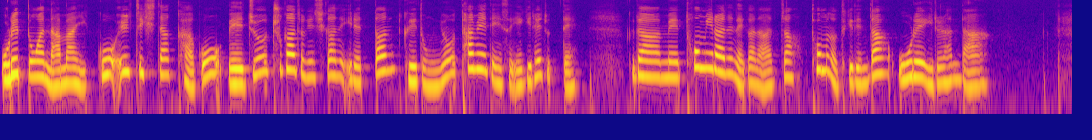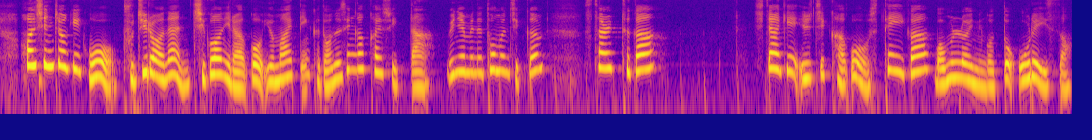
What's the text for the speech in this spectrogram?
오랫동안 남아 있고 일찍 시작하고 매주 추가적인 시간을 일했던 그의 동료 탐에 대해서 얘기를 해줬대. 그 다음에 톰이라는 애가 나왔죠. 톰은 어떻게 된다? 오래 일을 한다. 헌신적이고 부지런한 직원이라고 you might think 너는 생각할 수 있다. 왜냐면은 톰은 지금 스타트가 시작이 일찍 하고 스테이가 머물러 있는 것도 오래 있어.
